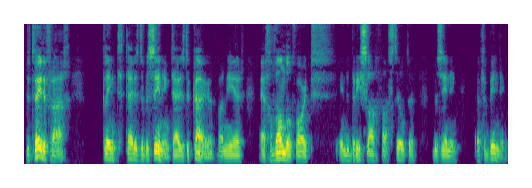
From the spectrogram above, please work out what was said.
De tweede vraag klinkt tijdens de bezinning, tijdens de kuier, wanneer er gewandeld wordt in de drieslag van stilte, bezinning en verbinding.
